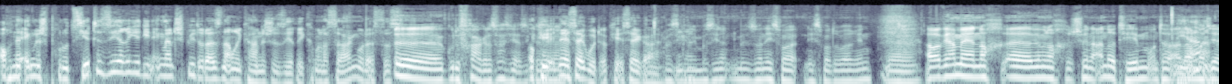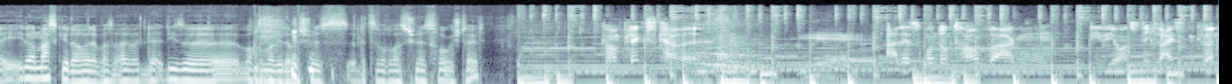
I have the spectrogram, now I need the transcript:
auch eine englisch produzierte Serie, die in England spielt, oder ist es eine amerikanische Serie? Kann man das sagen? Oder ist das. äh, gute Frage, das weiß ich also. okay, nee, ist ja gut, okay, ist ja egal. weiß ich gar nicht, muss ich, müssen wir nächstes Mal, nächstes Mal drüber reden. Ja. Aber wir haben ja noch, äh, wir haben noch schöne andere Themen. Unter anderem Ja. hat ja Elon Musk hier da heute was, äh, diese Woche mal wieder was Schönes, letzte Woche was Schönes vorgestellt. Komplexkarre. Alles rund um Traumwagen, die wir uns nicht leisten können.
